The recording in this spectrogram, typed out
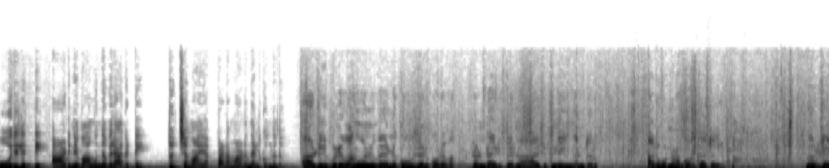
ഊരിലെത്തി ആടിനെ വാങ്ങുന്നവരാകട്ടെ തുച്ഛമായ പണമാണ് നൽകുന്നത്. ആട് ഇവിടെ വാങ്ങുന്ന വില കൂടുതൽ കുറവ്. രണ്ടായിരം രൂപ ആയിരത്തി അതുകൊണ്ടാണ് കൊടുക്കാത്തത്. വെറുതെ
